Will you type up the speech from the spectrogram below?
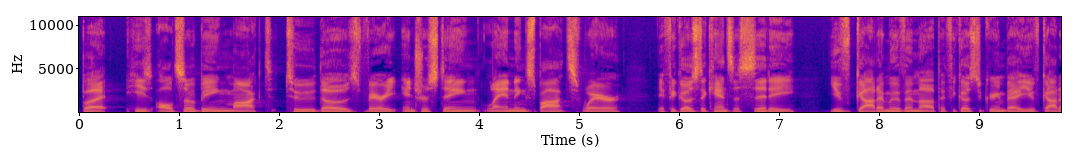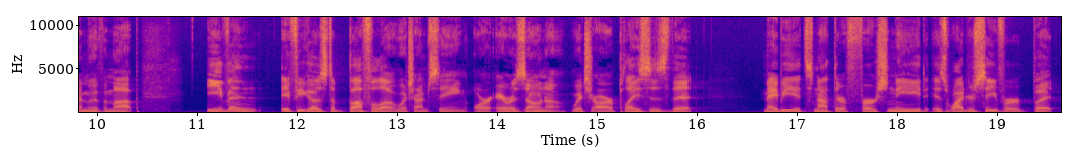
but he's also being mocked to those very interesting landing spots where if he goes to Kansas City, you've got to move him up. If he goes to Green Bay, you've got to move him up. Even if he goes to Buffalo, which I'm seeing, or Arizona, which are places that maybe it's not their first need is wide receiver, but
